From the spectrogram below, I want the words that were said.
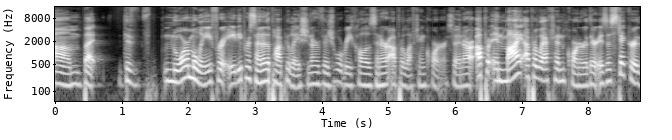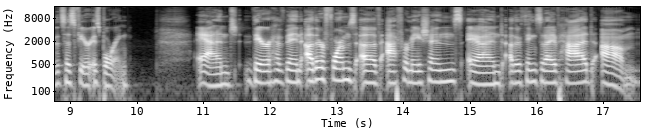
Um, but the normally for 80% of the population our visual recall is in our upper left hand corner so in our upper in my upper left hand corner there is a sticker that says fear is boring and there have been other forms of affirmations and other things that I've had. Um,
